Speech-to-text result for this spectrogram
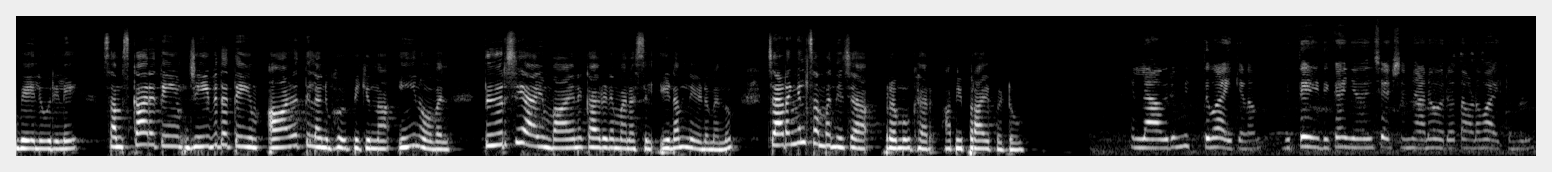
വേലൂരിലെ സംസ്കാരത്തെയും ജീവിതത്തെയും ആഴത്തിൽ അനുഭവിപ്പിക്കുന്ന ഈ നോവൽ തീർച്ചയായും വായനക്കാരുടെ മനസ്സിൽ ഇടം നേടുമെന്നും ചടങ്ങിൽ സംബന്ധിച്ച പ്രമുഖർ അഭിപ്രായപ്പെട്ടു. എല്ലാവരും വിത്ത് വായിക്കണം. വിത്ത് എഴുതി കഴിഞ്ഞതിന് ശേഷം ഞാൻ ഓരോ തവണ വായിക്കുമ്പോഴും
